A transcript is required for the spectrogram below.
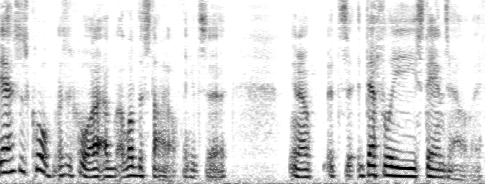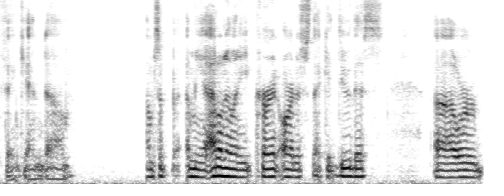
yeah, this is cool. This is cool. I, I I love the style. I think it's uh, you know, it's it definitely stands out. I think, and um, I'm I mean, I don't know any current artists that could do this, uh, or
